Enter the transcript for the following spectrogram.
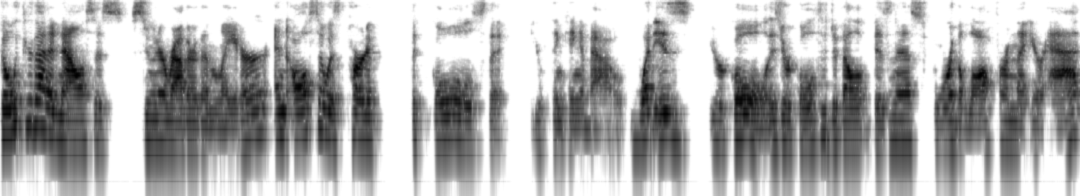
Go through that analysis sooner rather than later. And also, as part of the goals that you're thinking about, what is your goal? Is your goal to develop business for the law firm that you're at?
